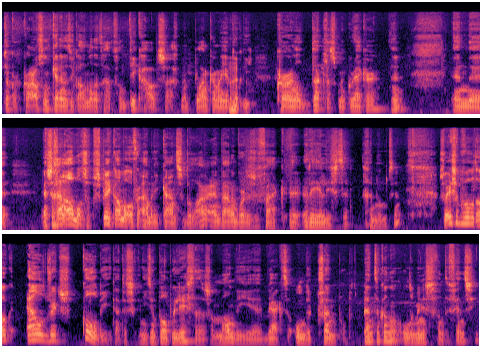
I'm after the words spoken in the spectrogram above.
Tucker Carlson kennen we natuurlijk allemaal. Dat gaat van dik hout, zaagt met planken. Maar je hebt ook die Colonel Douglas McGregor. Hè? En, uh, en ze, gaan allemaal, ze spreken allemaal over Amerikaanse belangen. En daarom worden ze vaak uh, realisten genoemd. Hè? Zo is er bijvoorbeeld ook Eldridge Colby. Dat is niet een populist, dat is een man die uh, werkte onder Trump op het Pentagon, een onderminister van Defensie.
